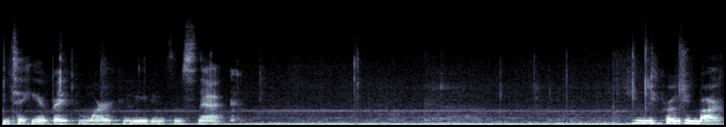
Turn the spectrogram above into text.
I'm taking a break from work and eating some snack. Protein bar.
